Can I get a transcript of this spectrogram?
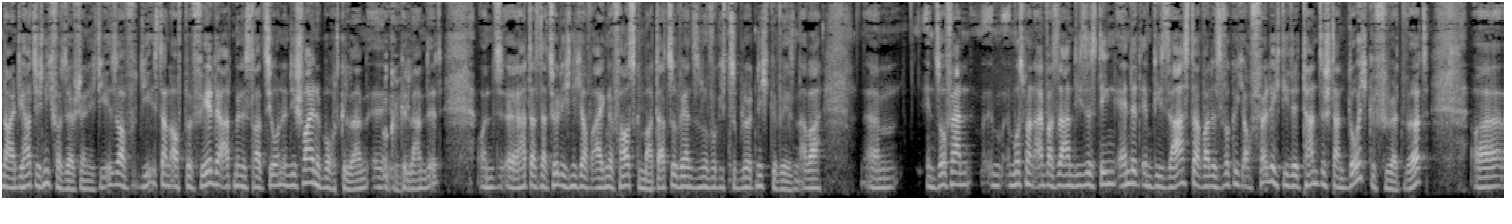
Nein, die hat sich nicht verselbstständigt. Die ist auf, die ist dann auf Befehl der Administration in die Schweinebucht geland, äh, Okay. gelandet und äh, hat das natürlich nicht auf eigene Faust gemacht. Dazu wären sie nur wirklich zu blöd nicht gewesen. Aber ähm, insofern ähm, muss man einfach sagen, dieses Ding endet im Desaster, weil es wirklich auch völlig dilettantisch dann durchgeführt wird. Äh, Ja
